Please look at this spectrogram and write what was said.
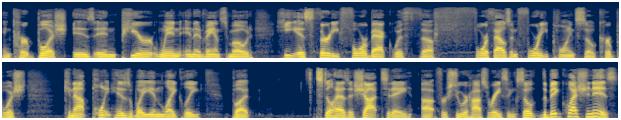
And Kurt Busch is in pure win in advanced mode. He is 34 back with uh, 4,040 points. So Kurt Busch cannot point his way in likely, but still has a shot today uh, for Stewart Haas Racing. So the big question is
